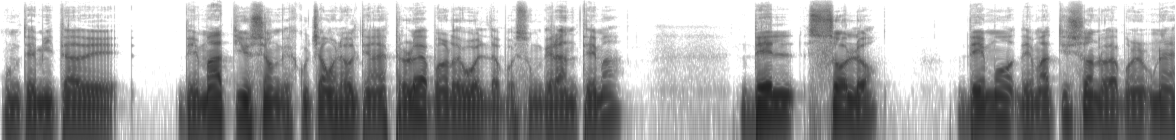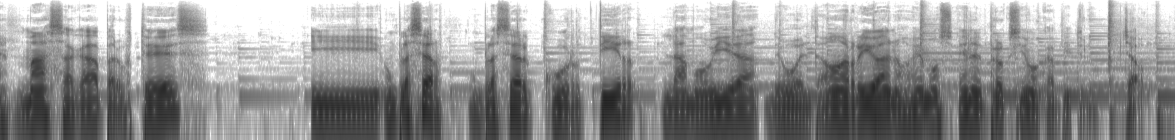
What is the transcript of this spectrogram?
un temita de, de Matthewson que escuchamos la última vez, pero lo voy a poner de vuelta, pues es un gran tema. Del solo, demo de Matthewson, lo voy a poner una vez más acá para ustedes. Y un placer, un placer curtir la movida de vuelta. Vamos arriba, nos vemos en el próximo capítulo. Chao.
